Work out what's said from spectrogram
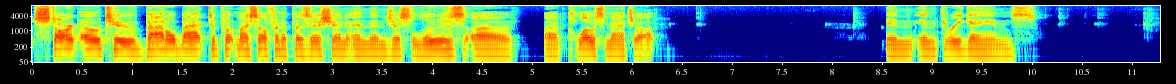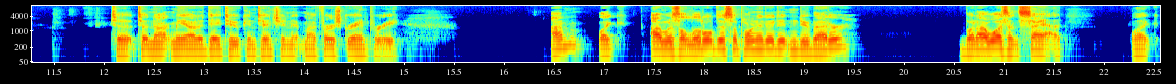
start 0-2, battle back to put myself in a position, and then just lose a, a close matchup in in three games to to knock me out of day two contention at my first Grand Prix. I'm like I was a little disappointed I didn't do better, but I wasn't sad. Like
